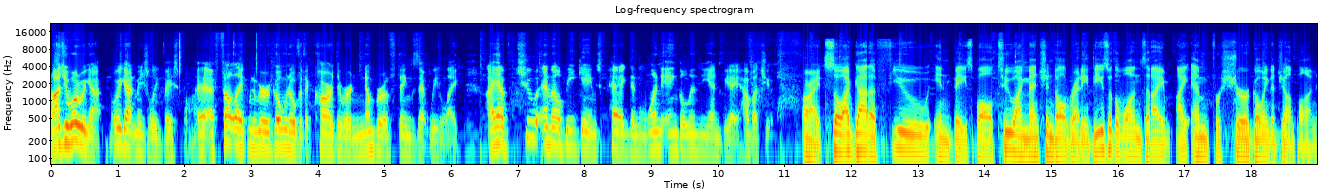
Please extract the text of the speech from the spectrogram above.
Raji, what do we got? What do we got in Major League Baseball? I, I, felt like when we were going over the card, there were a number of things that we like. I have two MLB games pegged and one angle in the NBA. How about you? All right, so I've got a few in baseball. Two I mentioned already. These are the ones that I I am for sure going to jump on,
